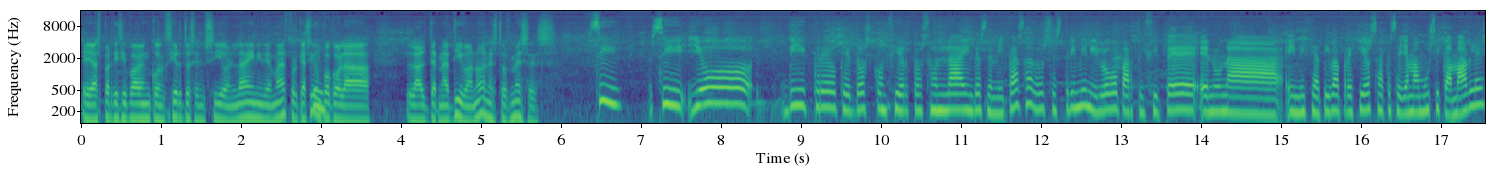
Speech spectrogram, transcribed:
eh, has participado en conciertos en sí online y demás, porque ha sido un poco la, la alternativa ¿no? en estos meses. Sí, sí, yo di creo que dos conciertos online desde mi casa, dos streaming y luego participé en una iniciativa preciosa que se llama Música Amable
